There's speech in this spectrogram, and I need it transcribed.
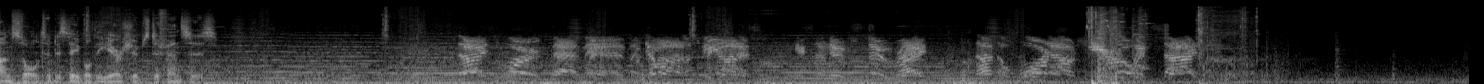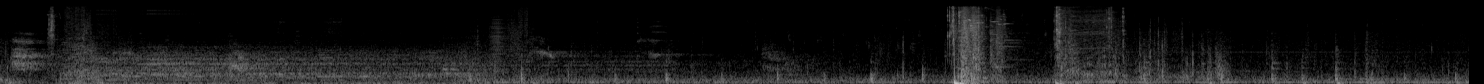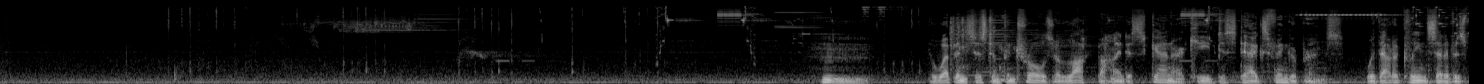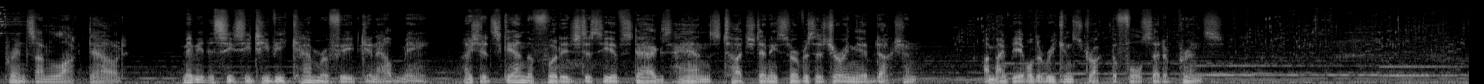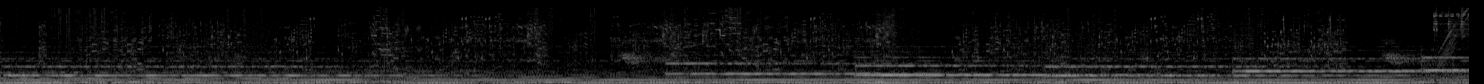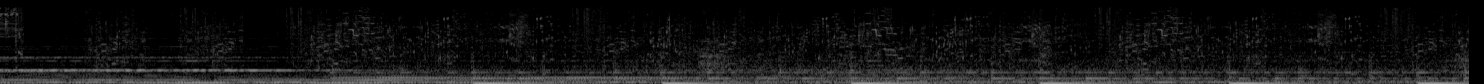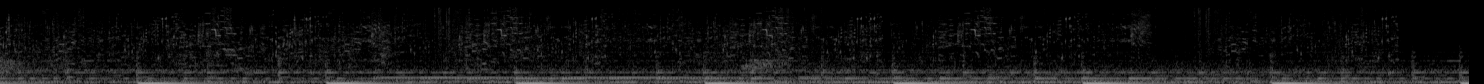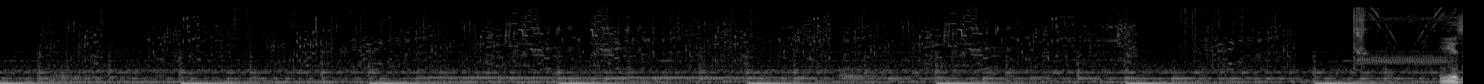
Console to disable the airship's defenses. Hmm. The weapon system controls are locked behind a scanner keyed to Stagg's fingerprints. Without a clean set of his prints, I'm locked out. Maybe the CCTV camera feed can help me. I should scan the footage to see if Stagg's hands touched any surfaces during the abduction. I might be able to reconstruct the full set of prints.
